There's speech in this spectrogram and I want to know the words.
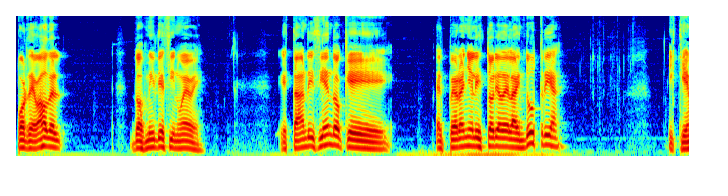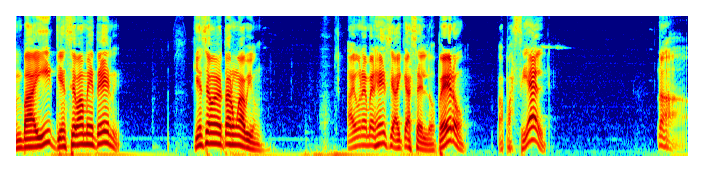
por debajo del 2019. Están diciendo que el peor año de la historia de la industria. ¿Y quién va a ir? ¿Quién se va a meter? ¿Quién se va a meter en un avión? Hay una emergencia, hay que hacerlo. Pero, a pasear. No.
